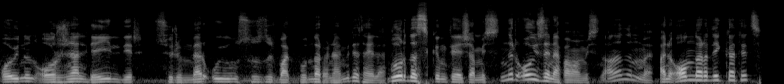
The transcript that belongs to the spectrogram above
oyunun orijinal değildir, sürümler uyumsuzdur. Bak bunlar önemli detaylar. Burada sıkıntı yaşamışsındır, o yüzden yapamamışsın. Anladın mı? Hani onlara dikkat et.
